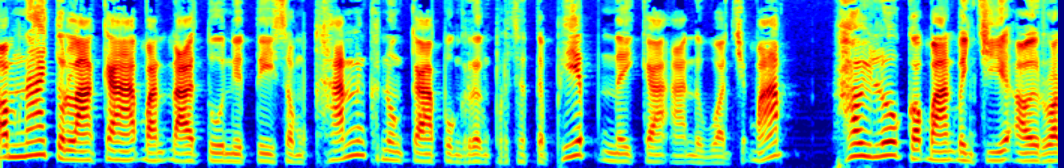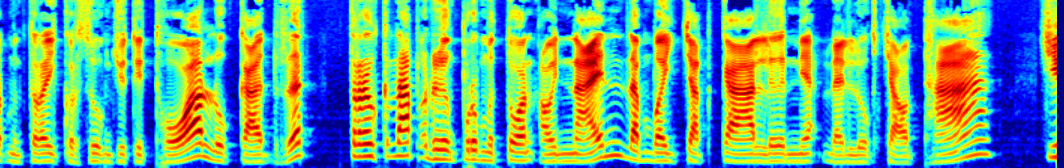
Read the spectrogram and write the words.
អំណាចតុលាការបានដើរតួនាទីសំខាន់ក្នុងការពង្រឹងប្រសិទ្ធភាពនៃការអនុវត្តច្បាប់ហើយលោកក៏បានបញ្ជាឲ្យរដ្ឋមន្ត្រីក្រសួងយុតិធធលោកកើតរិទ្ធត្រូវក្តាប់រឿងព្រមត្តនឲ្យណែនដើម្បីចាត់ការលើអ្នកដែលលោកចោទថា ជា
